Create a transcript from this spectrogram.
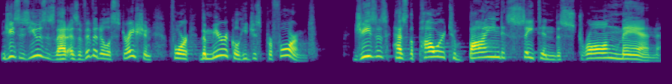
And Jesus uses that as a vivid illustration for the miracle he just performed. Jesus has the power to bind Satan, the strong man,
